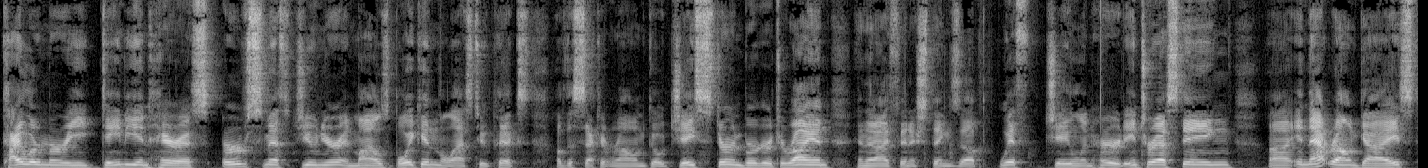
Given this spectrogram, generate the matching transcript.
Kyler Murray, Damien Harris, Irv Smith Jr., and Miles Boykin. The last two picks of the second round go Jace Sternberger to Ryan, and then I finish things up with Jalen Hurd. Interesting uh, in that round, guys.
